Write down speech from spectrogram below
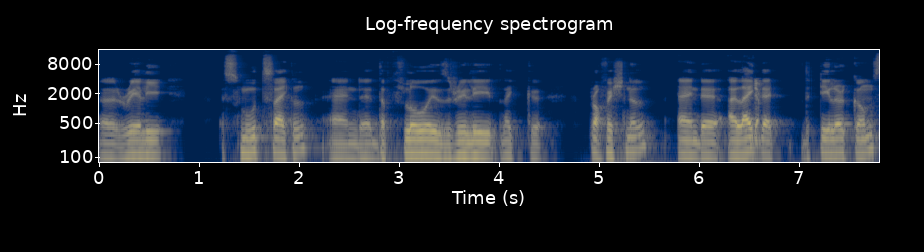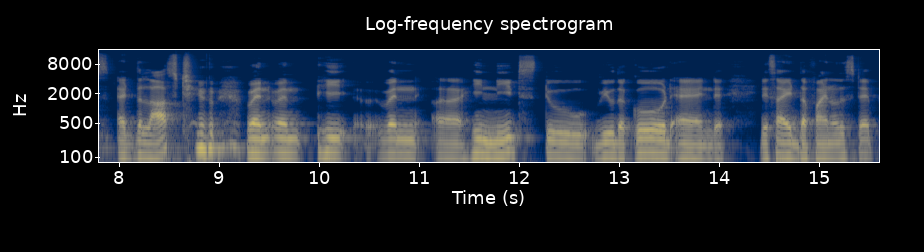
a really smooth cycle, and uh, the flow is really like uh, professional. And uh, I like yep. that the Taylor comes at the last when when he when uh, he needs to view the code and decide the final step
